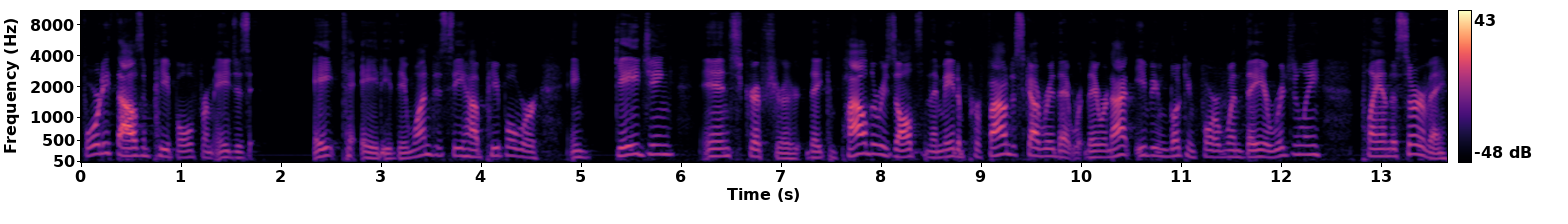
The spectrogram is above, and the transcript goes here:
40,000 people from ages 8 to 80. They wanted to see how people were engaging in Scripture. They compiled the results and they made a profound discovery that they were not even looking for when they originally planned the survey.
